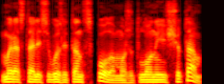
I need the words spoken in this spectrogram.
мы расстались возле танцпола, может, Лона еще там.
